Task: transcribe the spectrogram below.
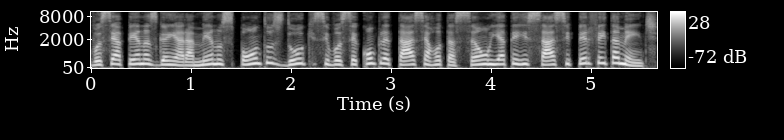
Você apenas ganhará menos pontos do que se você completasse a rotação e aterrissasse perfeitamente.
